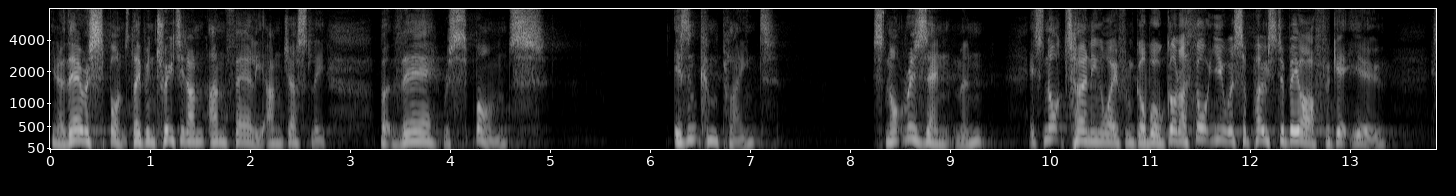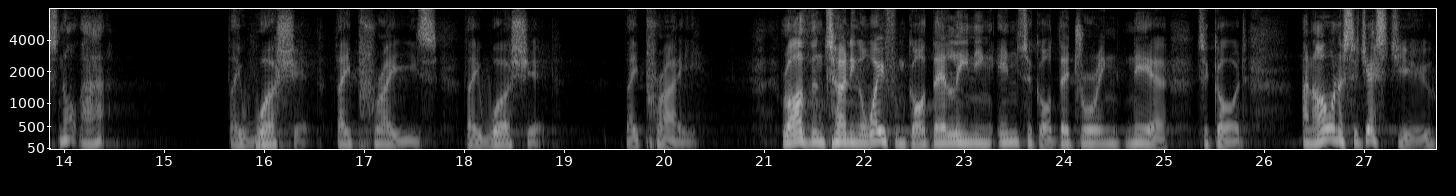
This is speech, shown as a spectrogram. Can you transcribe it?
You know, their response, they've been treated un- unfairly, unjustly, but their response isn't complaint, it's not resentment, it's not turning away from God. Well, God, I thought you were supposed to be. Oh, forget you. It's not that. They worship, they praise, they worship, they pray. Rather than turning away from God, they're leaning into God, they're drawing near to God. And I want to suggest to you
